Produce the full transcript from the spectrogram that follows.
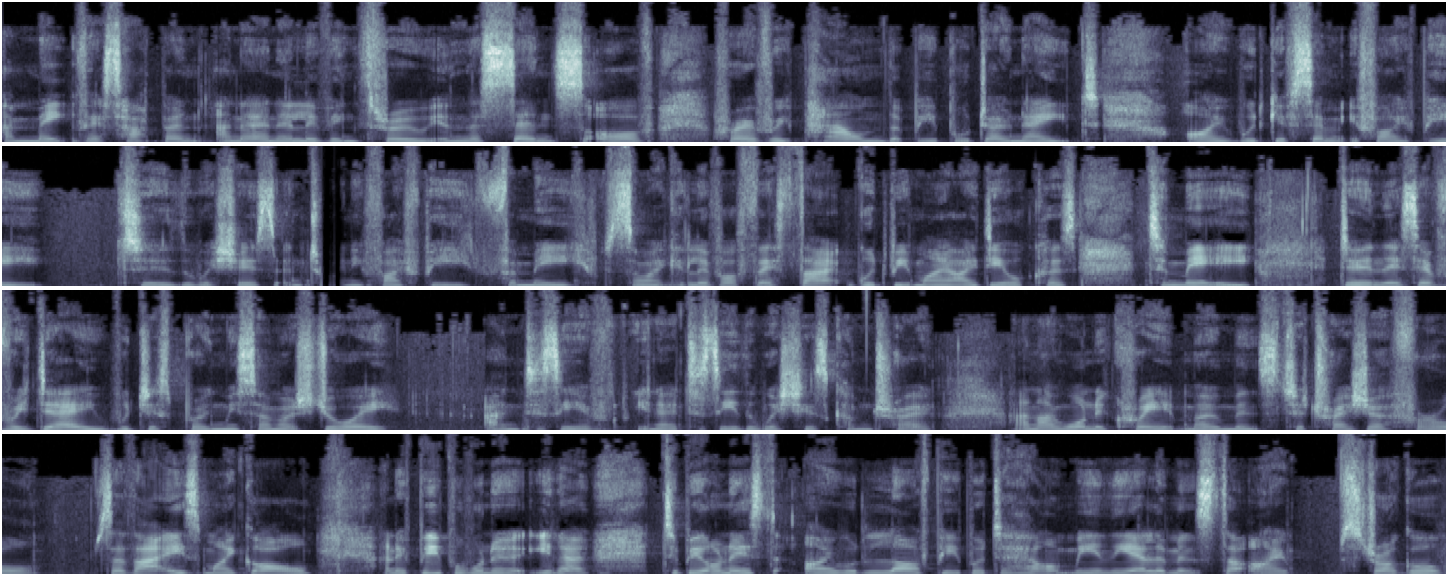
and make this happen and earn a living through in the sense of for every pound that people donate, I would give 75p to the wishes and 25p for me so I could live off this. That would be my ideal because to me, doing this every day would just bring me so much joy and to see you know to see the wishes come true. And i want to create moments to treasure for all. So that is my goal. And if people want to you know to be honest i would love people to help me in the elements that i struggle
